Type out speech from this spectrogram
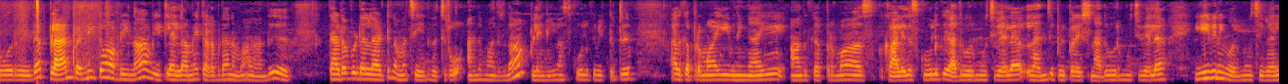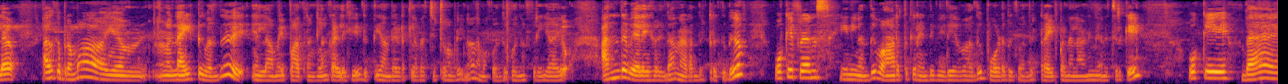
ஒரு இதை பிளான் பண்ணிட்டோம் அப்படின்னா வீட்டில் எல்லாமே தடபுடா நம்ம வந்து தடபுடலாட்டு நம்ம செய்து வச்சுருவோம். அந்த மாதிரி தான் பிள்ளைங்களெலாம் ஸ்கூலுக்கு விட்டுட்டு அதுக்கப்புறமா ஈவினிங் ஆகி அதுக்கப்புறமா காலையில் ஸ்கூலுக்கு அது ஒரு மூச்சு வேலை லஞ்சு ப்ரிப்பரேஷன் அது ஒரு மூச்சு வேலை ஈவினிங் ஒரு மூச்சு வேலை. அதுக்கப்புறமா நைட்டு வந்து எல்லாமே பாத்திரங்கள்லாம் கழுகி எடுத்து அந்த இடத்துல வச்சிட்டோம் அப்படின்னா நமக்கு வந்து கொஞ்சம் ஃப்ரீயாயிரும் அந்த வேலைகள் தான் நடந்துகிட்ருக்குது ஓகே ஃப்ரெண்ட்ஸ் இனி வந்து வாரத்துக்கு ரெண்டு வீடியோவாவது போடுறதுக்கு வந்து ட்ரை பண்ணலான்னு நினச்சிருக்கேன். Okay bye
